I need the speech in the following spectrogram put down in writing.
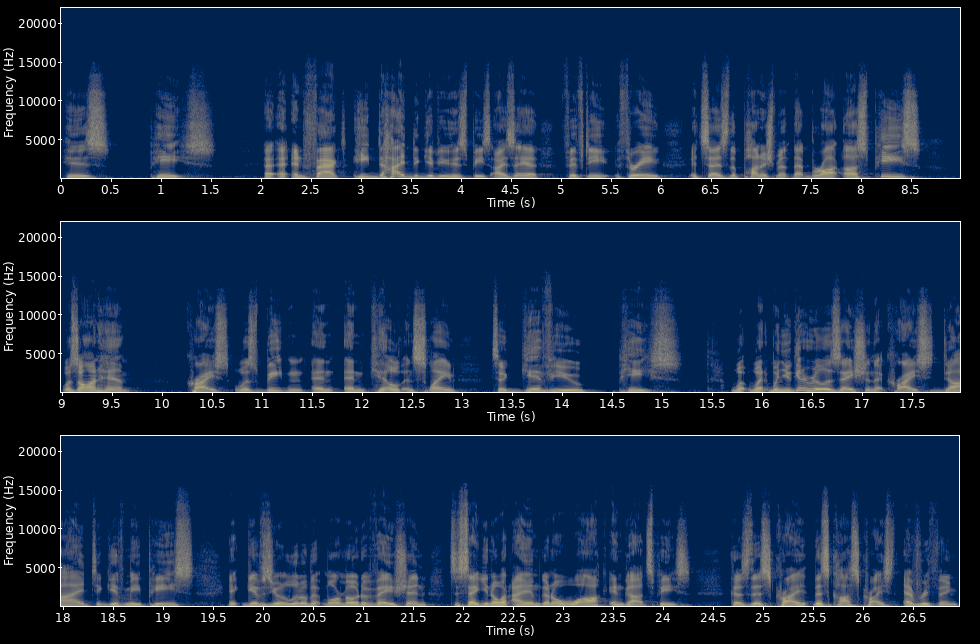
his peace. In fact, he died to give you his peace. Isaiah 53, it says, The punishment that brought us peace was on him. Christ was beaten and, and killed and slain to give you peace. When, you get a realization that Christ died to give me peace, it gives you a little bit more motivation to say, you know what, I am going to walk in God's peace because this Christ, this cost Christ everything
